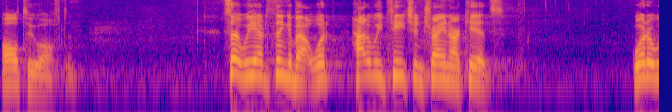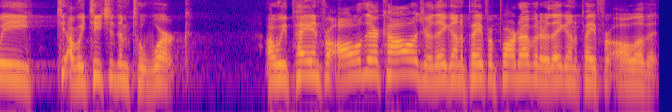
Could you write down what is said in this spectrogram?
All too often. So we have to think about what, how do we teach and train our kids? What are we, are we teaching them to work? Are we paying for all of their college? Are they going to pay for part of it? Are they going to pay for all of it?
